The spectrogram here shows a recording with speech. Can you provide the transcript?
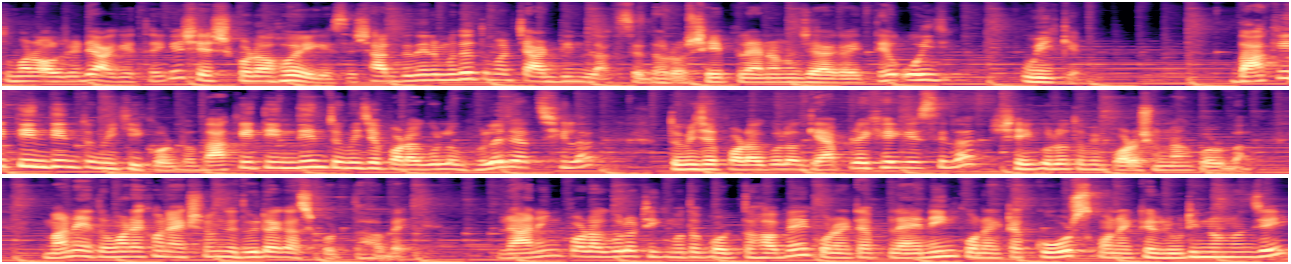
তোমার অলরেডি আগে থেকে শেষ করা হয়ে গেছে। সাত দিনের মধ্যে তোমার চার দিন লাগছে ধরো সেই প্ল্যান অনুযায়ী আগাইতে ওই উইকে বাকি তিন দিন তুমি কি করবে? বাকি তিন দিন তুমি যে পড়াগুলো ভুলে যাচ্ছিলা, তুমি যে পড়াগুলো গ্যাপ রেখে গেছিলা, সেইগুলো তুমি পড়াশোনা করবা। মানে তোমার এখন একসঙ্গে দুইটা কাজ করতে হবে। রানিং পড়াগুলো ঠিকমতো পড়তে হবে, কোনো একটা প্ল্যানিং কোনো একটা কোর্স কোনো একটা রুটিন অনুযায়ী।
